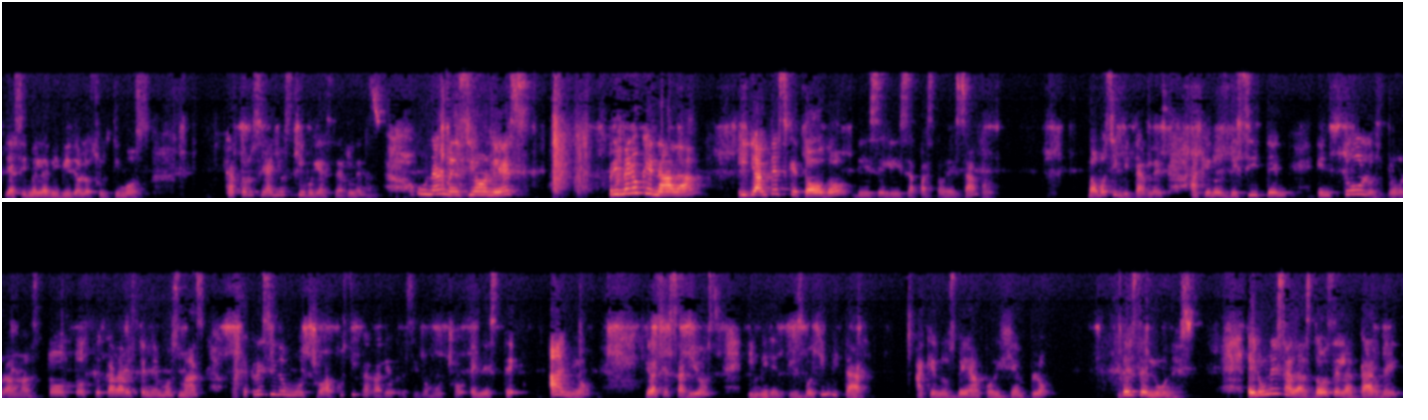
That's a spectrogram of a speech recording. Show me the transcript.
Y así me la he vivido los últimos 14 años y voy a hacerles unas menciones. Primero que nada, y antes que todo, dice Lisa Pastoresa, vamos a invitarles a que nos visiten en todos los programas, todos, todos, que cada vez tenemos más, porque ha crecido mucho, Acústica Radio ha crecido mucho en este año, gracias a Dios. Y miren, les voy a invitar a que nos vean, por ejemplo, desde el lunes. El lunes a las 2 de la tarde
